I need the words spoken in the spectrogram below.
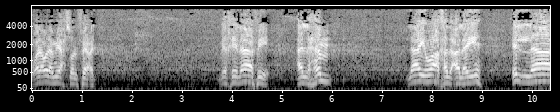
ولو لم يحصل فعل. بخلاف الهم لا يواخذ عليه إلا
